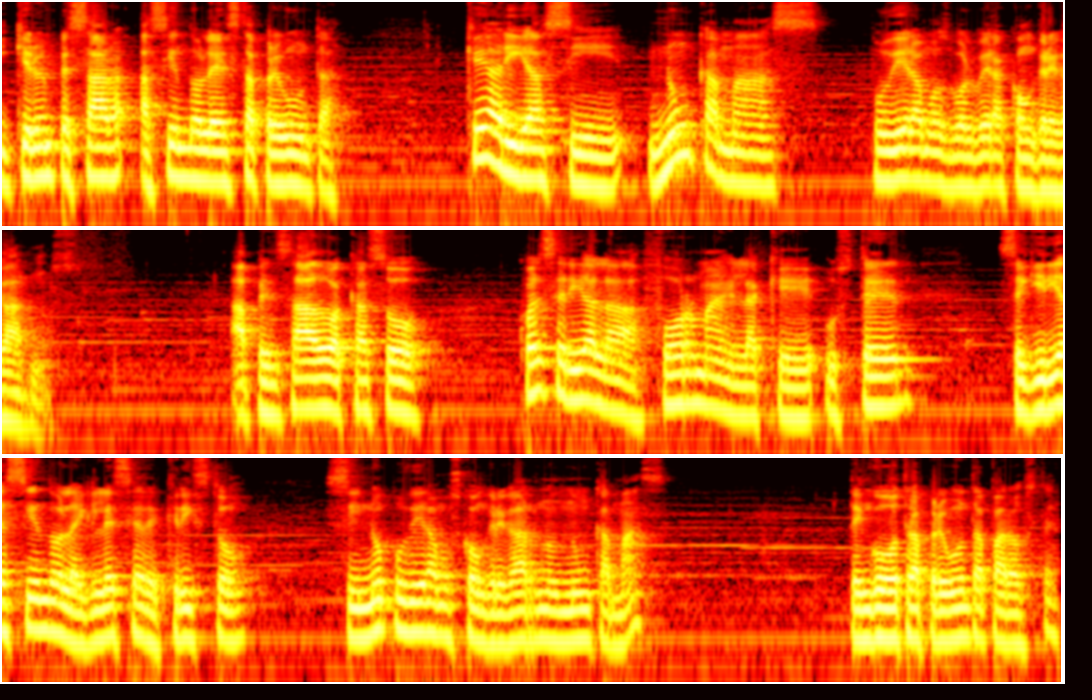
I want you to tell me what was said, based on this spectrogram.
y quiero empezar haciéndole esta pregunta. ¿Qué haría si nunca más pudiéramos volver a congregarnos? ¿Ha pensado acaso cuál sería la forma en la que usted seguiría siendo la iglesia de Cristo si no pudiéramos congregarnos nunca más? Tengo otra pregunta para usted.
